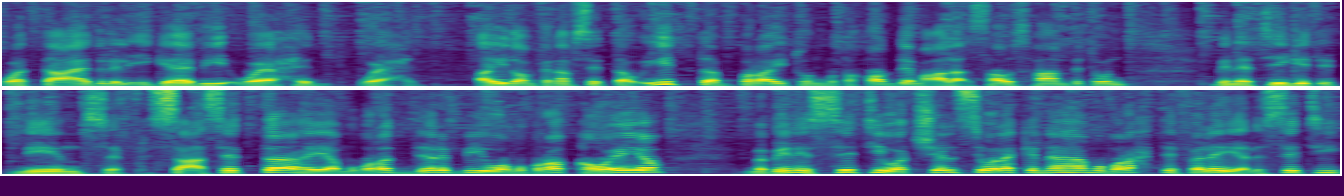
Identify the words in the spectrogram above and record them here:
والتعادل الإيجابي 1-1 واحد واحد. أيضا في نفس التوقيت برايتون متقدم على ساوثهامبتون بنتيجة 2-0 الساعة 6 هي مباراة ديربي ومباراة قوية ما بين السيتي وتشيلسي ولكنها مباراة احتفالية للسيتي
